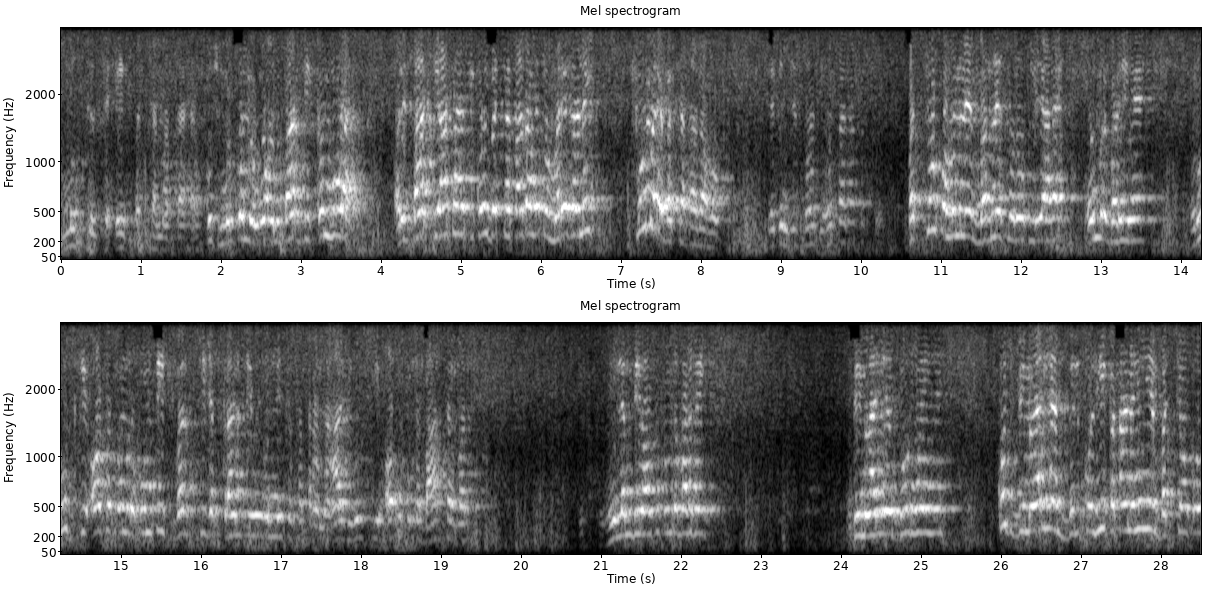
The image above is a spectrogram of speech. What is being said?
मुश्किल से एक बच्चा मरता है। कुछ मुल्कों में वो अनुपात भी कम हुआ है। और इस बात की आशा है कि कोई बच्चा पैदा हो तो मरेगा नहीं। क्यों मरे बच्चा पैदा हो? लेकिन जिस बात हम पैदा करते बच्चों को हमने मरने से रोक लिया है। उम्र बढ़ी है। रूस की औसत उम्र उनतीस वर्ष की जब क्रांति हुई उन्नीस सौ सत्रह में। आज रूस की औसत उम्र बहत्तर वर्ष। ही लंबी औसत उम्र बढ़ गई। बीमारियाँ दूर हुई हैं। कुछ बीमारियाँ बिल्कुल ही पता नहीं है बच्चों को।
